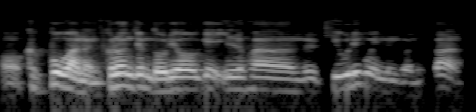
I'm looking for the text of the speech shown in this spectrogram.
어, 극복하는 그런 좀 노력의 일환을 기울이고 있는 거니까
